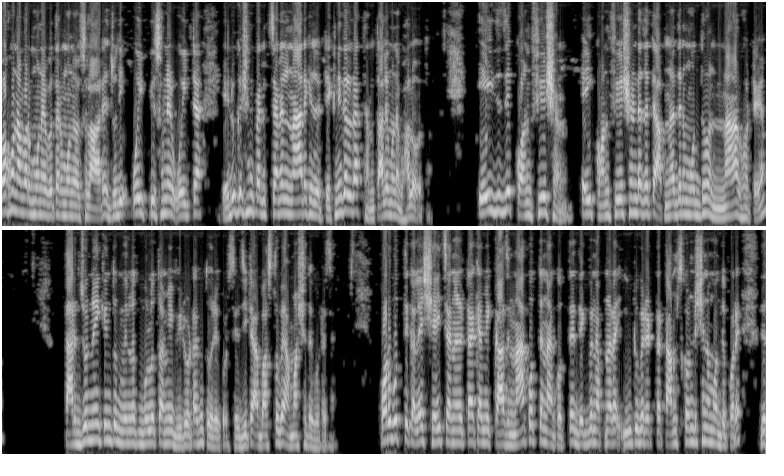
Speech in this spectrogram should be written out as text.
তখন আমার মনে ভেতর মনে হচ্ছিল, আরে যদি ওই পিছনের ওইটা এডুকেশন চ্যানেল না রেখে যদি টেকনিক্যাল রাখতাম, তাহলে মনে ভালো হতো। এই যে যে কনফিউশন এই কনফিউশনটা যাতে আপনাদের মধ্যেও না ঘটে তার জন্যই কিন্তু মূলত- আমি ভিডিওটাকে তৈরি করছি, যেটা বাস্তবে আমার সাথে ঘটেছে। পরবর্তীকালে সেই চ্যানেলটাকে আমি কাজ না করতে না করতে দেখবেন আপনারা ইউটিউবের একটা টার্মস কন্ডিশনের মধ্যে পড়ে, যে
